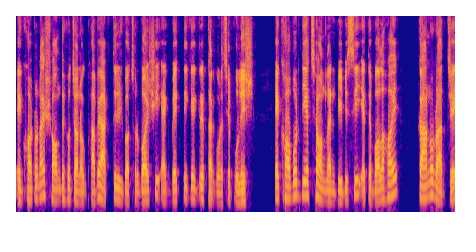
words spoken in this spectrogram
এ ঘটনায় সন্দেহজনকভাবে আটত্রিশ বছর বয়সী এক ব্যক্তিকে গ্রেপ্তার করেছে পুলিশ। এ খবর দিয়েছে অনলাইন বিবিসি। এতে বলা হয়, কানো রাজ্যে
